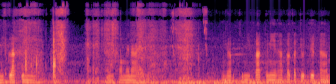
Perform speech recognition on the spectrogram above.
มีปลั๊กตรงนี้มันเข้าไม่ได้นี่ครับจะมีปลั๊กตัวนี้นะครับ แล้วก็จุดยึดนะครับ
